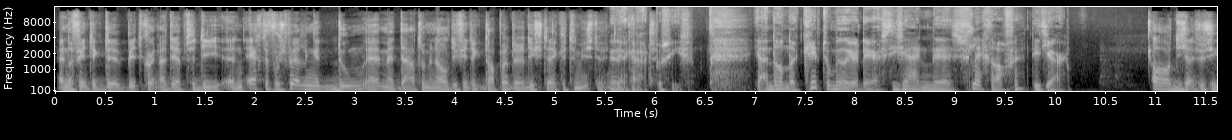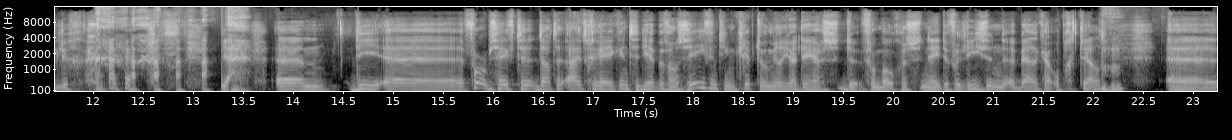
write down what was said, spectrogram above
En dan vind ik de bitcoin-adepten die een echte voorspellingen doen... Hè, met datum en al, die vind ik dapperder. Die steken tenminste hun nek uit. Precies. Ja, en dan de cryptomiljardairs, die zijn uh, slecht af hè, dit jaar. Oh, die zijn zo zielig. ja, um, die, uh, Forbes heeft dat uitgerekend. Die hebben van 17 crypto-miljardairs de vermogens, nee, de verliezen eh, bij elkaar opgeteld. Mm -hmm. uh,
